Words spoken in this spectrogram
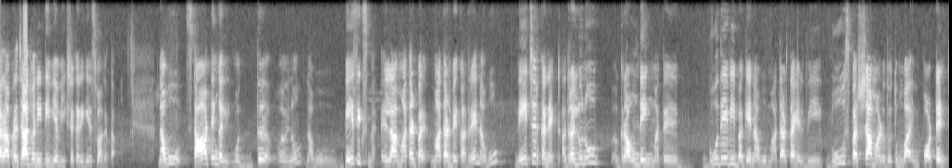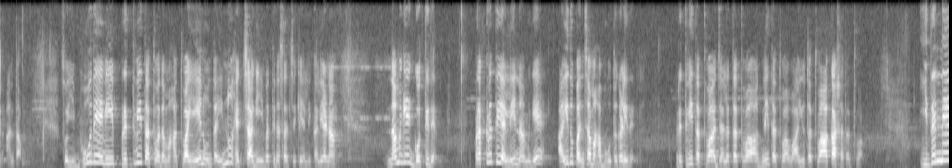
ನಮಸ್ಕಾರ, ಪ್ರಜಾಧ್ವನಿ ಟಿವಿಯ ವೀಕ್ಷಕರಿಗೆ ಸ್ವಾಗತ. ನಾವು ಸ್ಟಾರ್ಟಿಂಗಲ್ಲಿ ಮೊದ್ದ, ಏನು, ನಾವು ಬೇಸಿಕ್ಸ್ ಎಲ್ಲ ಮಾತಾಡ್ಬ, ಮಾತಾಡಬೇಕಾದ್ರೆ ನಾವು ನೇಚರ್ ಕನೆಕ್ಟ್ ಅದರಲ್ಲೂ ಗ್ರೌಂಡಿಂಗ್ ಮತ್ತು ಭೂದೇವಿ ಬಗ್ಗೆ ನಾವು ಮಾತಾಡ್ತಾ ಹೇಳಿದ್ವಿ. ಭೂ ಸ್ಪರ್ಶ ಮಾಡೋದು ತುಂಬ ಇಂಪಾರ್ಟೆಂಟ್ ಅಂತ. ಸೊ ಈ ಭೂದೇವಿ ಪೃಥ್ವಿ ತತ್ವದ ಮಹತ್ವ ಏನು ಅಂತ ಇನ್ನೂ ಹೆಚ್ಚಾಗಿ ಇವತ್ತಿನ ಸಂಚಿಕೆಯಲ್ಲಿ ಕಲಿಯೋಣ. ನಮಗೆ ಗೊತ್ತಿದೆ. ಪ್ರಕೃತಿಯಲ್ಲಿ ನಮಗೆ ಐದು ಪಂಚಮಹಾಭೂತಗಳಿದೆ. ಪೃಥ್ವಿ ತತ್ವ ಜಲತತ್ವ ಅಗ್ನಿ ತತ್ವ, ವಾಯು ತತ್ವ, ಆಕಾಶ ತತ್ವ. ಇದನ್ನೇ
